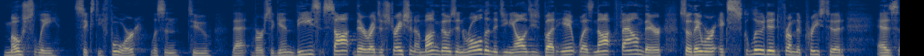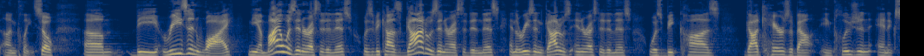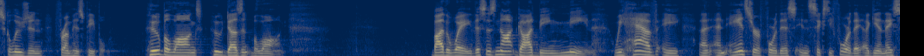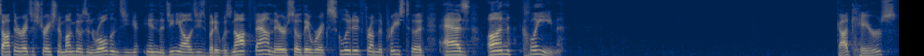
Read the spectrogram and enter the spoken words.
mostly 64. Listen to that verse again. These sought their registration among those enrolled in the genealogies, but it was not found there, so they were excluded from the priesthood as unclean. So, um, the reason why Nehemiah was interested in this was because God was interested in this, and the reason God was interested in this was because God cares about inclusion and exclusion from His people. Who belongs, who doesn't belong. By the way, this is not God being mean. We have a, an, an answer for this in 64. They, again, they sought their registration among those enrolled in, in the genealogies, but it was not found there, so they were excluded from the priesthood as unclean. God cares,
